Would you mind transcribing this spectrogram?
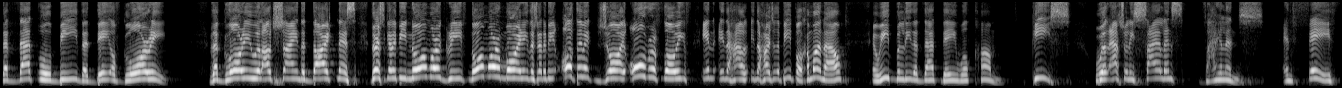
that, that will be the day of glory? The glory will outshine the darkness. There's going to be no more grief, no more mourning. There's going to be ultimate joy overflowing in, in, the house, in the hearts of the people. Come on now. And we believe that that day will come. Peace will actually silence violence, and faith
